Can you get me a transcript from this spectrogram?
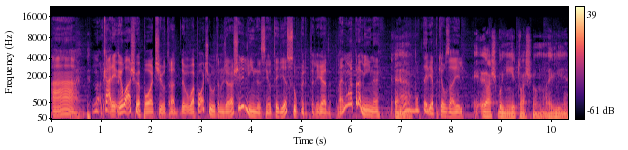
Ah, não, cara, eu acho o Apple Watch Ultra, o Apple Watch Ultra no geral, eu acho ele lindo, assim, eu teria super, tá ligado? Mas não é pra mim, né? É. Não, não teria por que usar ele. Eu acho bonito, acho ele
